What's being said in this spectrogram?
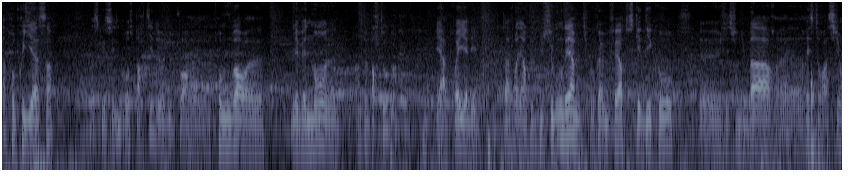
appropriées à ça, parce que c'est une grosse partie de, de pouvoir euh, promouvoir euh, l'événement euh, un peu partout. quoi. Et après, il y a des tâches un peu plus secondaires, mais qu'il faut quand même faire, tout ce qui est déco, euh, gestion du bar, euh, restauration,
